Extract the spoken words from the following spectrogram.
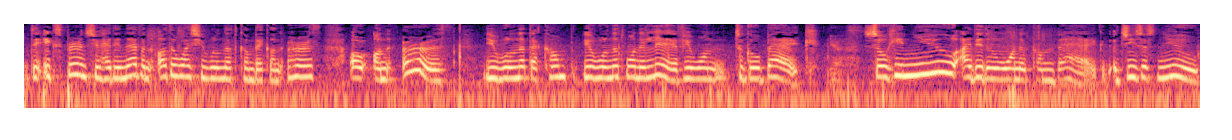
the experience you had in heaven. Otherwise you will not come back on earth or on earth you will not accomp- you will not want to live you want to go back yes. so he knew i didn't want to come back jesus knew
